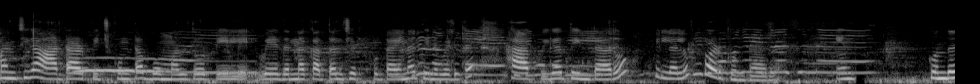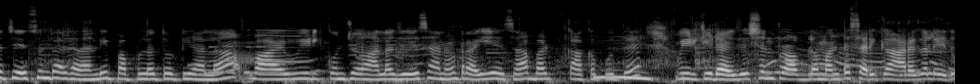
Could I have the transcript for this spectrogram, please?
మంచిగా ఆట ఆడిపించుకుంటా బొమ్మలతోటి ఏదన్నా కథలు చెప్పుకుంటా అయినా తినబెడితే హ్యాపీగా తింటారు పిల్లలు పడుకుంటారు. కొందరు చేస్తుంటారు కదండి పప్పులతోటి అలా. వా వీడికి కొంచెం అలా చేశాను ట్రై చేసా బట్ కాకపోతే వీడికి డైజెషన్ ప్రాబ్లం అంటే సరిగ్గా అరగలేదు.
